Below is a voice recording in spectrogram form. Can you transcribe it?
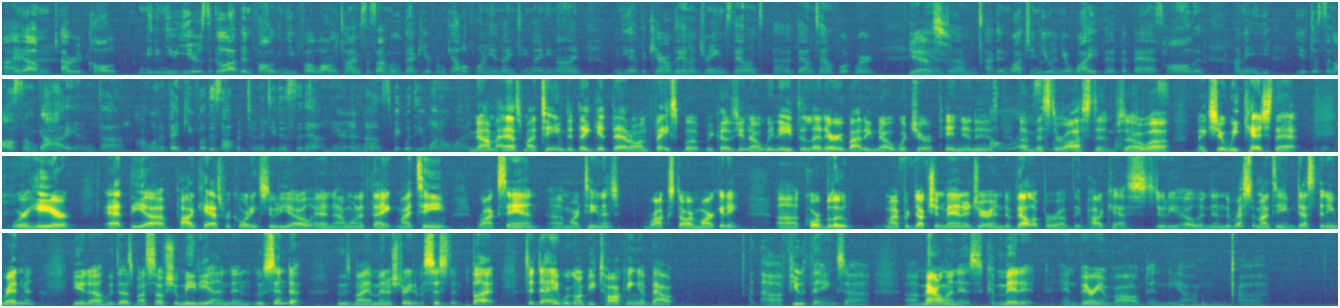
I um I recall meeting you years ago. I've been following you for a long time since I moved back here from California in 1999 when you had the Caravan of Dreams down uh, downtown Fort Worth. Yes. And um, I've been watching you and your wife at the Bass Hall, and I mean. You, you're just an awesome guy, and uh, I want to thank you for this opportunity to sit down here and uh, speak with you one on one. Now I'm gonna ask my team, did they get that on Facebook? Because you know we need to let everybody know what your opinion is oh, of Mr. Austin. Oh, so uh, make sure we catch that. We're here at the uh, podcast recording studio, and I want to thank my team, Roxanne uh, Martinez, Rockstar Marketing, uh, Core Blue my production manager and developer of the podcast studio, and then the rest of my team, Destiny Redmond, you know, who does my social media, and then Lucinda, who's my administrative assistant. But today we're going to be talking about uh, a few things. Uh, uh, Marilyn is committed and very involved in the um, uh,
